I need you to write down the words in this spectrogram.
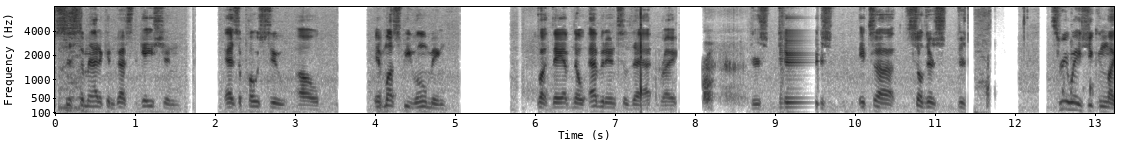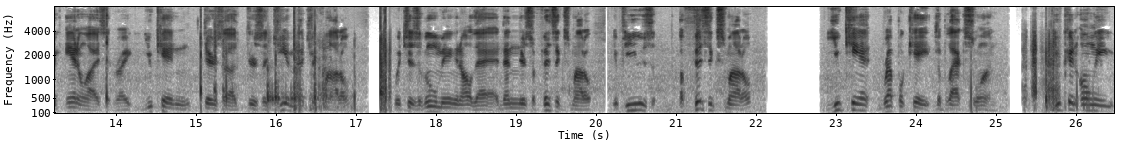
systematic investigation as opposed to, oh, it must be looming, but they have no evidence of that, right? There's, there's, it's a, so there's, there's three ways you can like analyze it, right? You can there's a there's a geometric model, which is looming and all that, and then there's a physics model. If you use a physics model, you can't replicate the black swan. You can only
